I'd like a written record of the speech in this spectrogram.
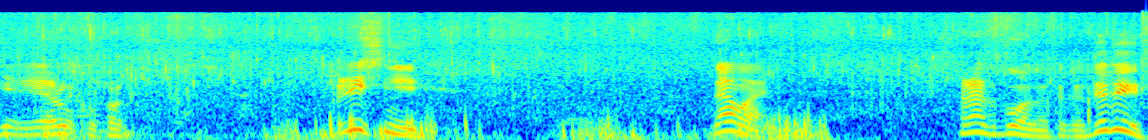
я, руку пок... Плесни. Давай. Разгону такой. Дыды.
